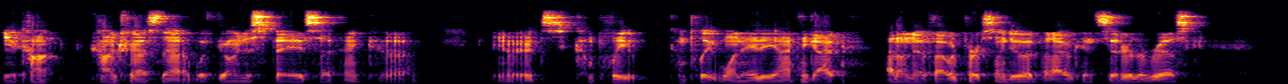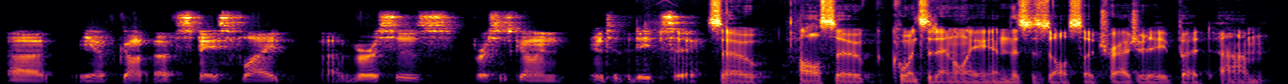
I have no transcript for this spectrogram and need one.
you know, con- contrast that with going to space. I think uh, you know it's complete complete 180, and I think I I don't know if I would personally do it, but I would consider the risk. Uh, you know, of, going, of space flight uh, versus versus going into the deep sea. So, also coincidentally, and this is also tragedy, but um,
